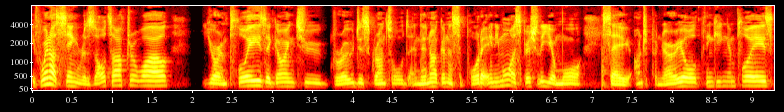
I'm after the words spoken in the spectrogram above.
if we're not seeing results after a while, your employees are going to grow disgruntled and they're not going to support it anymore, especially your more, say, entrepreneurial thinking employees.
